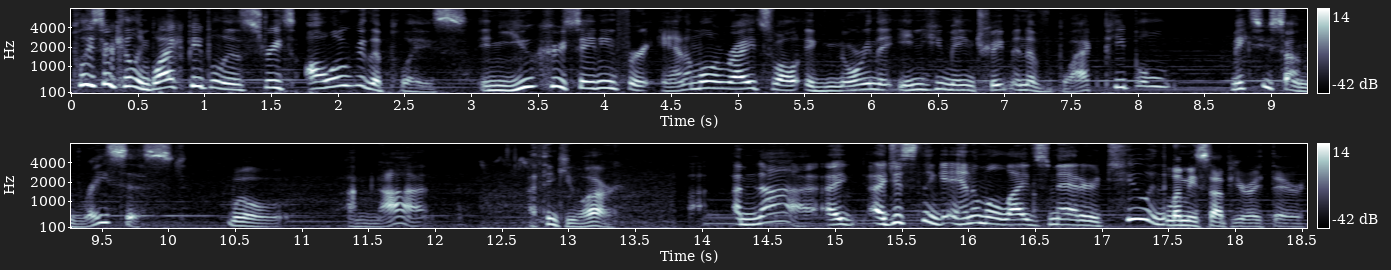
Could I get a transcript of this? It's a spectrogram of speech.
police are killing black people in the streets all over the place. And you crusading for animal rights while ignoring the inhumane treatment of black people makes you sound racist. Well, I'm not. I think you are. I'm not. I, I just think animal lives matter too. And Let me stop you right there.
